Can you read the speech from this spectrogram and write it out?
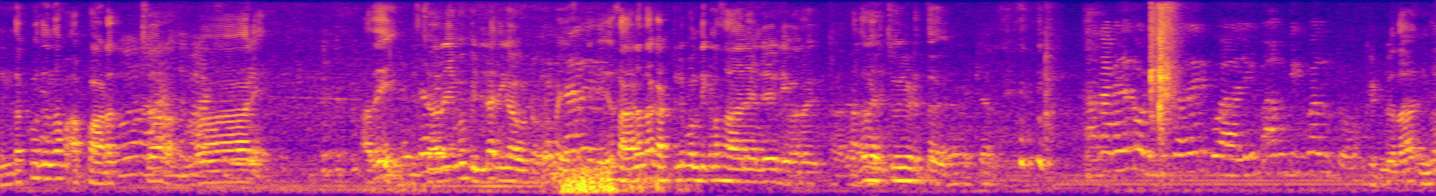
എന്തൊക്കെ തിന്ന പടച്ച അതേ ഡിസ്ചാർജ് ചെയ്യുമ്പോ ബില്ല് അധികം ഈ സാധനം എന്താ കട്ടിൽ പൊന്തിക്കണ സാധനം എന്റെ ലിവർ അത് വലിച്ചു പോയി എടുത്ത്. അതങ്ങനെ തൊടിപ്പിക്കാതെ അല്ലെങ്കിൽ ആ കുട്ടിക്ക് കിട്ടുന്നതാ ഇത്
